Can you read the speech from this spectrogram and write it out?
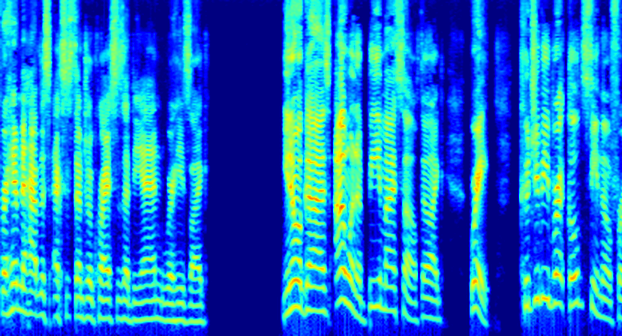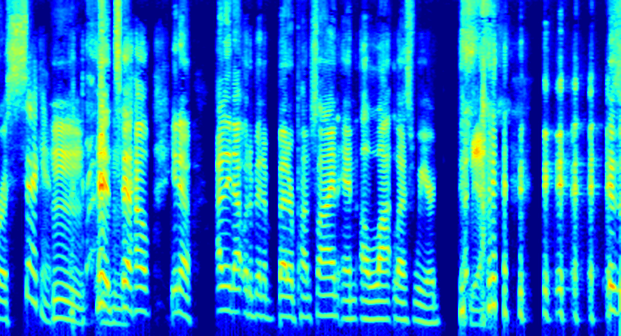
for him to have this existential crisis at the end where he's like, you know what, guys, I want to be myself. They're like, great. Could you be Brett Goldstein though for a second Mm, mhm. to help? You know, I think that would have been a better punchline and a lot less weird. Yeah Because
